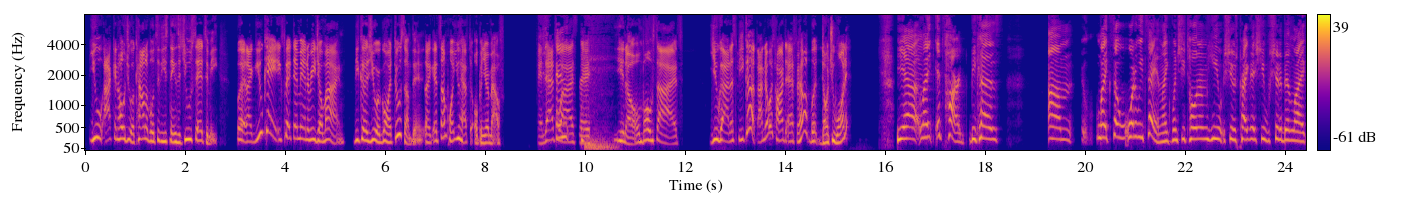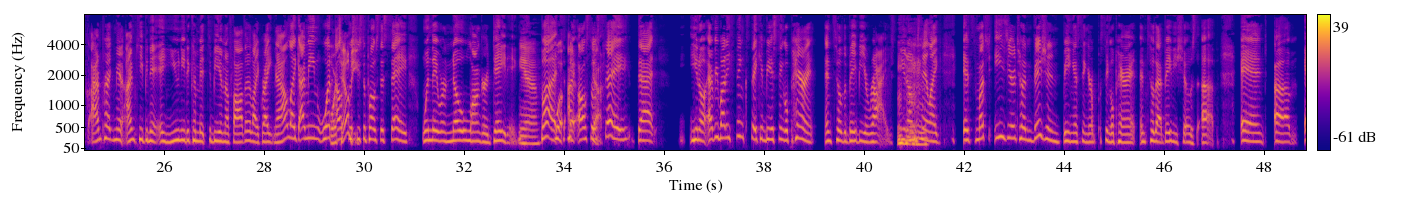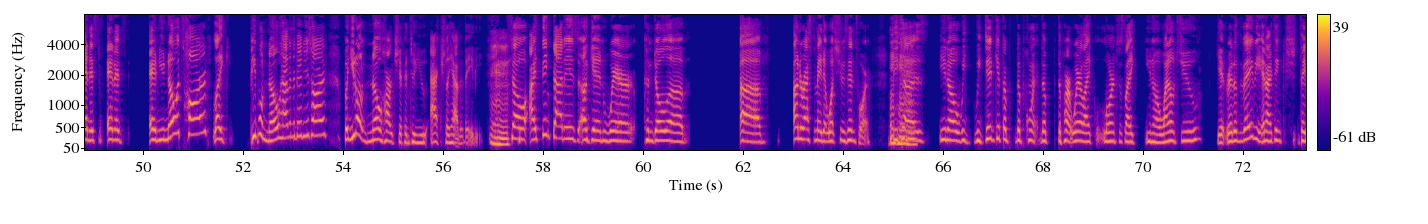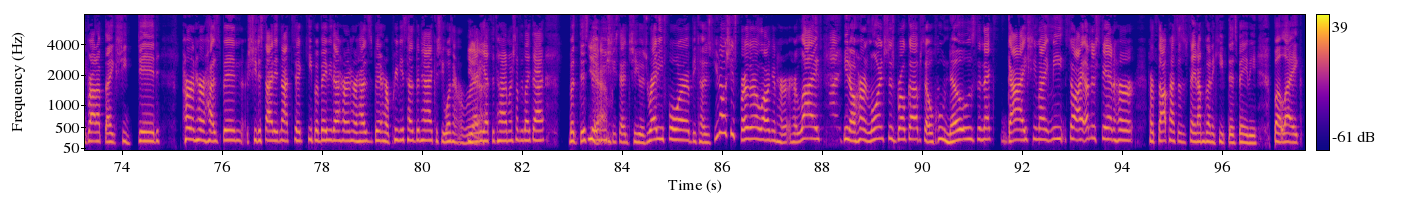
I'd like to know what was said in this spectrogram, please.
"You, I can hold you accountable to these things that you said to me." But like you can't expect that man to read your mind because you are going through something. Like at some point you have to open your mouth. And that's And- why I say, you know, on both sides, you gotta speak up. I know it's hard to ask for help, but don't you want it? Yeah, like it's hard because um like so what are we saying? Like when she told him he she was pregnant, she should have been like, I'm pregnant, I'm keeping it, and you need to commit to being a father like right now. Like I mean, what Or else was me. she supposed to say when they were no longer dating? Yeah. But Well, I also yeah. say that, you know, everybody thinks they can be a single parent until the baby arrives. You know what I'm Mhm. saying? Like it's much easier to envision being a single, single parent until that baby shows up. And, um, and it's, and it's, and you know, it's hard. Like people know having a baby is hard, but you don't know hardship until you actually have a baby. So I think that is again where Condola uh underestimated what she was in for Mhm. because you know we we did get the the point the the part where like Lawrence was like you know why don't you get rid of the baby and I think sh- they brought up like she did her and her husband she decided not to keep a baby that her and her husband her previous husband had because she wasn't ready Yeah. at the time or something like that but this Yeah. baby she said she was ready for because you know she's further along in her her life you know her and Lawrence just broke up so who knows the next guy she might meet so I understand her her thought process of saying I'm going to keep this baby but like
